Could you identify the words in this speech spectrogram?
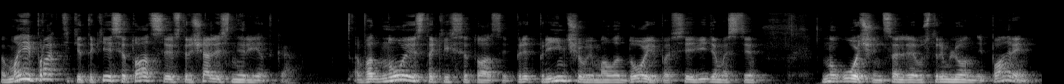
В моей практике такие ситуации встречались нередко. В одной из таких ситуаций предприимчивый, молодой и, по всей видимости, ну очень целеустремленный парень,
